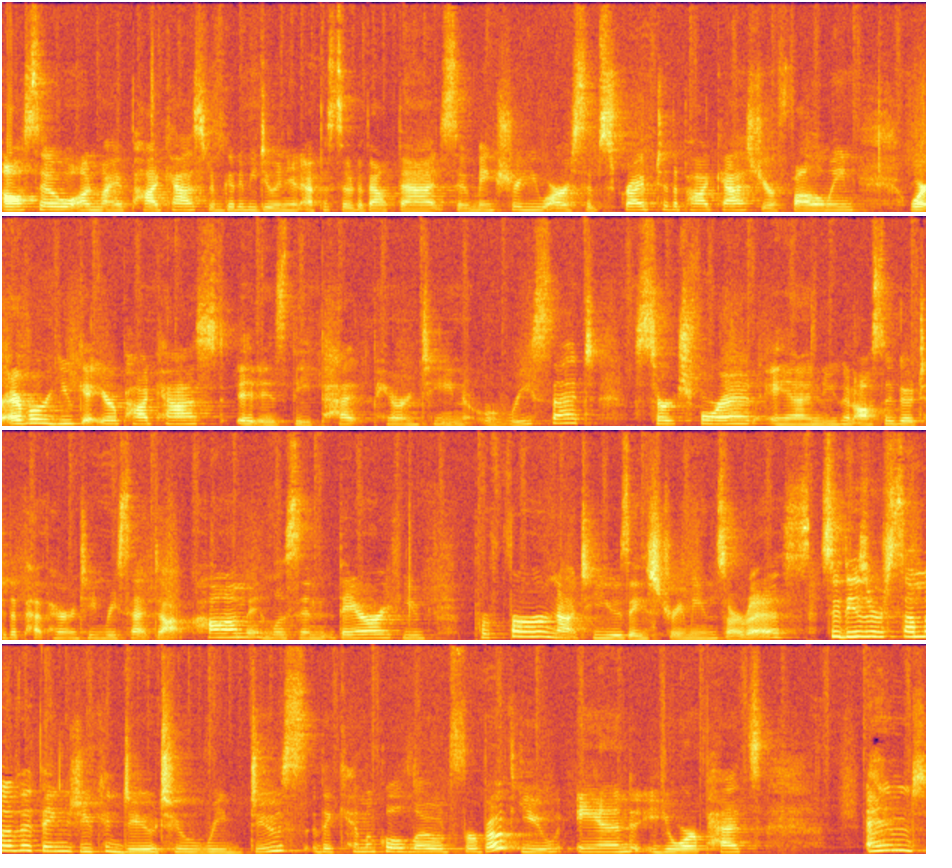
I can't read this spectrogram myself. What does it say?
also on my podcast, I'm going to be doing an episode about that. So make sure you are subscribed to the podcast. You're following wherever you get your podcast. It is the Pet Parenting Reset. Search for it. And you can also go to the petparentingreset.com and listen there if you prefer not to use a streaming service. So these are some of the things you can do to reduce the chemical load for both you and your pets and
